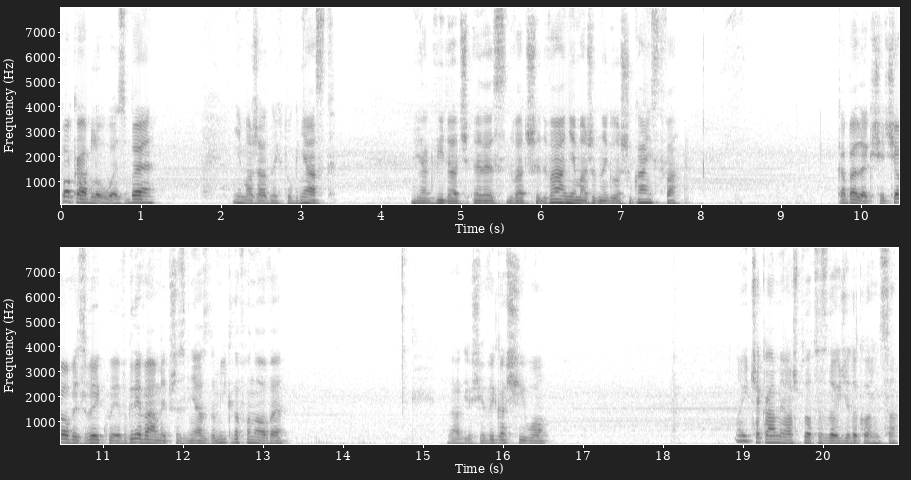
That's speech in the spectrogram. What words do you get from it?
po kablu USB. Nie ma żadnych tu gniazd. Jak widać RS232 nie ma żadnego oszukaństwa. Kabelek sieciowy, zwykły, wgrywamy przez gniazdo mikrofonowe. Radio się wygasiło. No i czekamy aż proces dojdzie do końca.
